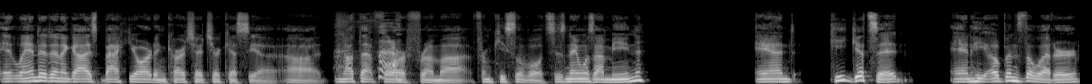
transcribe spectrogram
It landed in a guy's backyard in Karachay, Cherkessia, uh, not that far from uh, from Kislovodsk. His name was Amin, and he gets it, and he opens the letter,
